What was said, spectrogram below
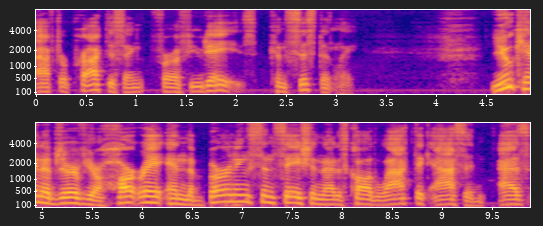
after practicing for a few days consistently. You can observe your heart rate and the burning sensation that is called lactic acid as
